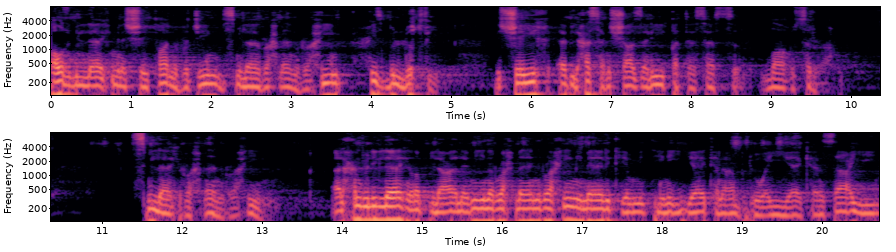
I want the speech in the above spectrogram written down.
أعوذ بالله من الشيطان الرجيم. بسم الله الرحمن الرحيم. حزب اللطف للشيخ أبي الحسن الشاذلي قدس الله سره. بسم الله الرحمن الرحيم. الحمد لله رب العالمين الرحمن الرحيم. مالك يوم الدين. إياك نعبد وإياك نستعين.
